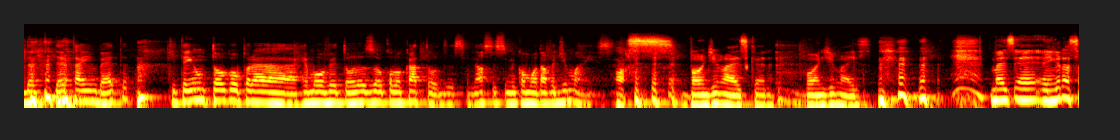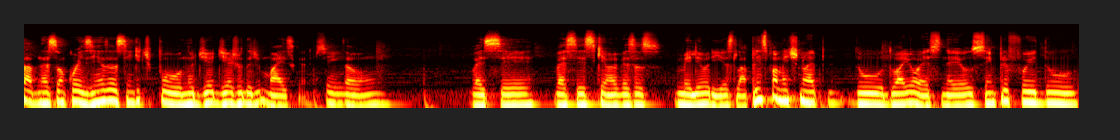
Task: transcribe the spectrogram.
Deve, deve estar em beta. Que tem um toggle pra remover todas ou colocar todas. Assim. Nossa, isso me incomodava demais. Nossa, bom demais, cara. Bom demais. Mas é, é, engraçado, né? São coisinhas assim que, tipo, no dia a dia ajuda demais, cara. Sim. Então, vai ser, vai ser esquema ver essas melhorias lá. Principalmente no app do, do iOS, né? Eu sempre fui do,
